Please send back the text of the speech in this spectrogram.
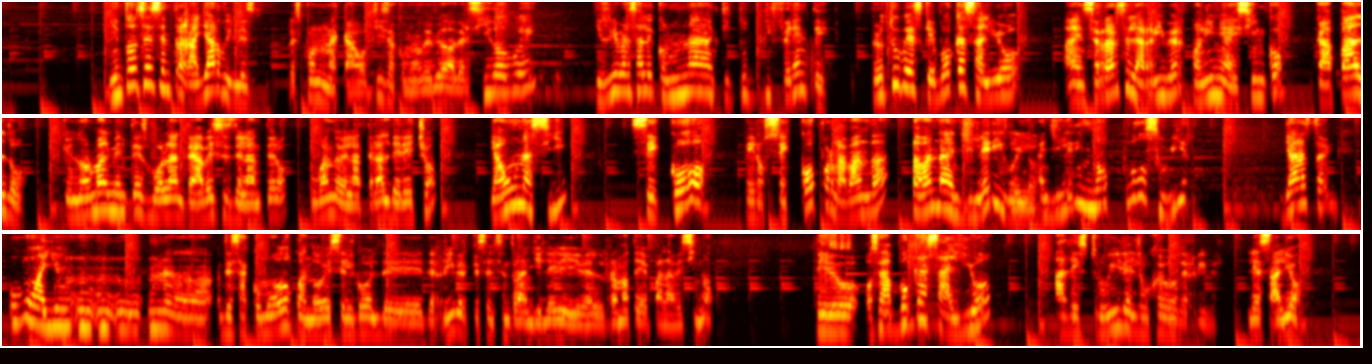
Y entonces entra Gallardo y les, les pone una cagotiza como debió de haber sido, güey. Y River sale con una actitud diferente. Pero tú ves que Boca salió a encerrársela a River con línea de 5. Capaldo, que normalmente es volante, a veces delantero, jugando de lateral derecho. Y aún así secó, pero secó por la banda, la banda Angileri, güey. Sí, no. Angileri no pudo subir. Ya hasta hubo ahí un, un- un- un- una desacomodo cuando es el gol de, de River, que es el centro de Angileri y el remate de Palavecino. Pero, o sea, Boca salió a destruir el juego de River. Le salió.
